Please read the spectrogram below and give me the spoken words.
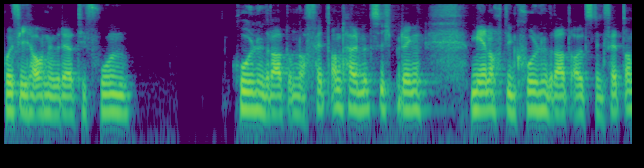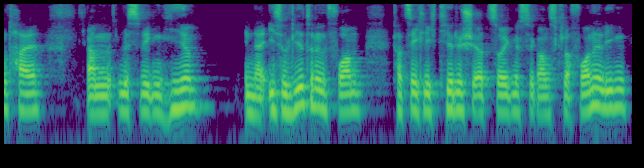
häufig auch einen relativ hohen Kohlenhydrat- und noch Fettanteil mit sich bringen. Mehr noch den Kohlenhydrat als den Fettanteil. Ähm, weswegen hier in der isolierteren Form tatsächlich tierische Erzeugnisse ganz klar vorne liegen.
